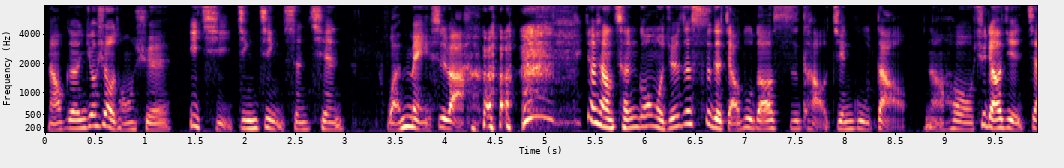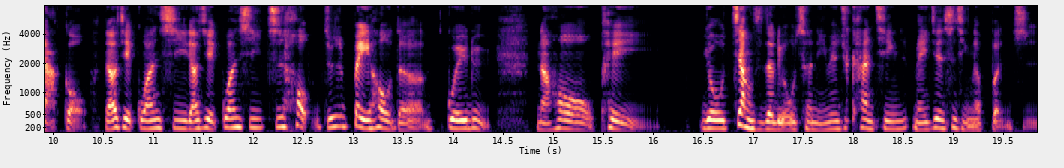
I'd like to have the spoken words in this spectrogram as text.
然后跟优秀的同学一起精进升迁。完美是吧？要想成功，我觉得这四个角度都要思考，兼顾到，然后去了解架构，了解关系，了解关系之后就是背后的规律，然后可以由这样子的流程里面去看清每一件事情的本质。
